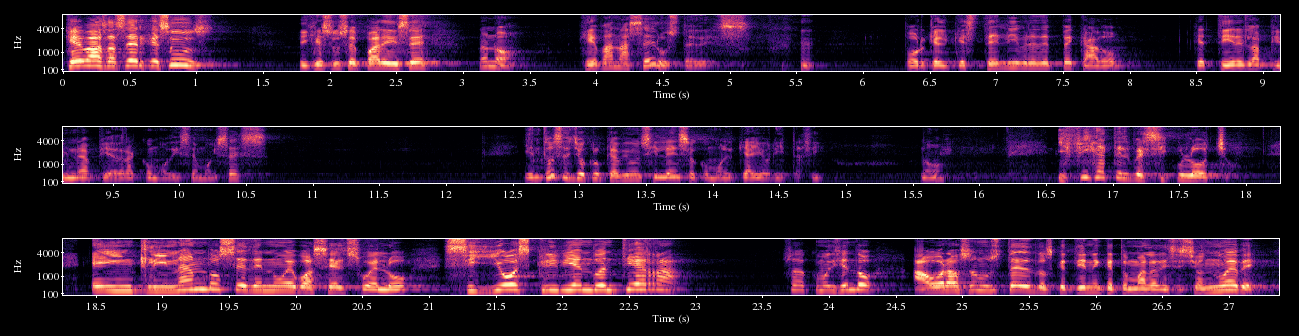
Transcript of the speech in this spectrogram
¿qué vas a hacer Jesús? Y Jesús se para y dice, no, no, ¿qué van a hacer ustedes? Porque el que esté libre de pecado, que tire la primera piedra, como dice Moisés. Y entonces yo creo que había un silencio como el que hay ahorita, ¿sí? ¿No? Y fíjate el versículo 8. E inclinándose de nuevo hacia el suelo, siguió escribiendo en tierra. O sea, como diciendo, ahora son ustedes los que tienen que tomar la decisión. 9.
